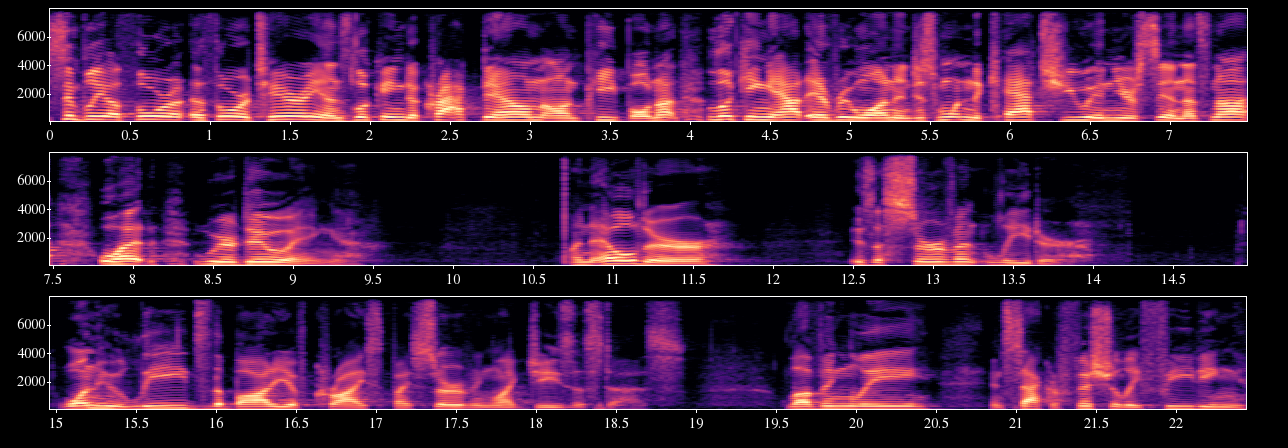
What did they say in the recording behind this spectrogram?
simply author- authoritarians looking to crack down on people, not looking at everyone and just wanting to catch you in your sin. That's not what we're doing. An elder is a servant leader, one who leads the body of Christ by serving like Jesus does, lovingly and sacrificially feeding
